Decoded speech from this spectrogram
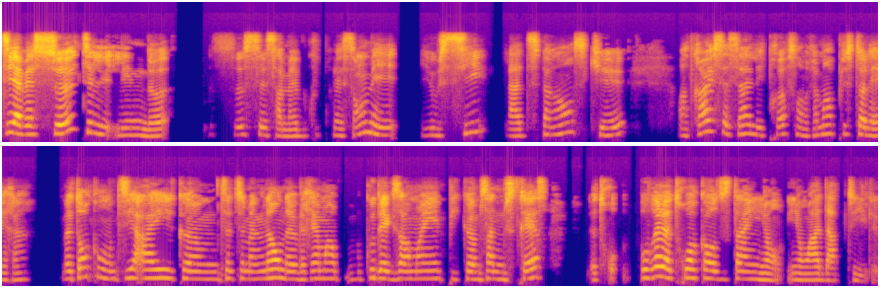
sais, il y avait ça, les, les notes. Ça, ça met beaucoup de pression, mais il y a aussi la différence que en travail social, les profs sont vraiment plus tolérants. Mettons qu'on dit, hey, comme cette semaine-là, on a vraiment beaucoup d'examens, puis comme ça nous stresse. Le tro- pour vrai, le trois quarts du temps, ils ont, ils ont adapté, là.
